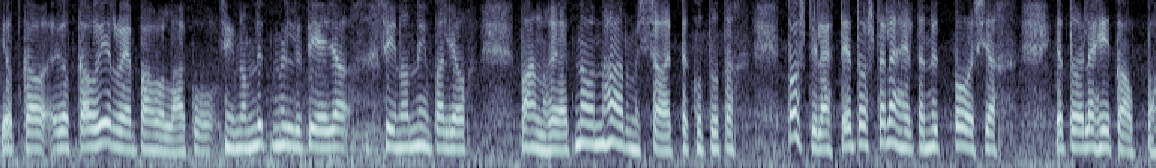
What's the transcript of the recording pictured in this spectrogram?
jotka, jotka on hirveän pahoillaan, kun siinä on nyt myllytie ja siinä on niin paljon vanhoja, että ne on harmissa, että kun tuota, posti lähtee tuosta läheltä nyt pois ja, ja toi lähikauppa.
